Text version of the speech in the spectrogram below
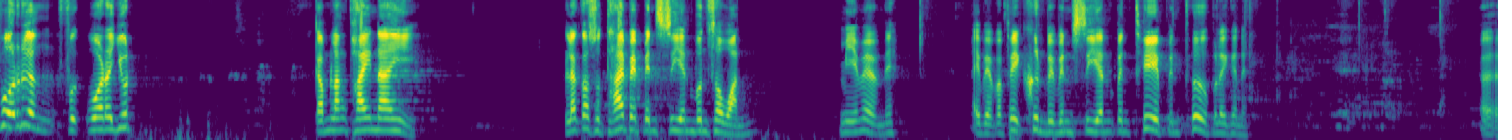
พวกเรื่องฝึกวรยุทธ์กำลังภายใน แล้วก็สุดท้ายไปเป็นเซียนบนสวรรค์ มีไหมแบบนี้ไอแบบประเภทขึ้นไปเป็นเซียนเป็นเทพเป็นเทิบอะไรกันเนี่ยเออ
